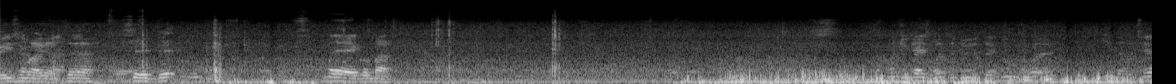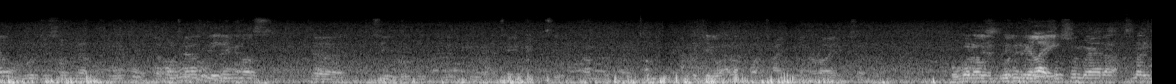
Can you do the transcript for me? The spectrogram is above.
Reason why I had uh, saved it. Yeah, good man. What do you guys want to do with the what? Keep the hotel or go to somewhere local? The hotel's bringing us to see what we want to take. We can do whatever what time we want to arrive. So. But what else? We're gonna be late. Somewhere that's nice.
